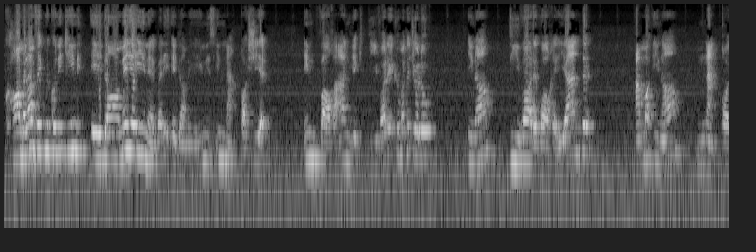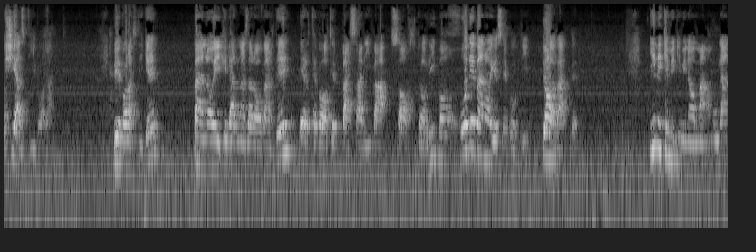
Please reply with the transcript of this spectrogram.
کاملا فکر می‌کنی که این ادامه اینه ولی ادامه این نیست. این نقاشیه. این واقعا یک دیواره که اومده جلو. اینا دیوار واقعی اما اینا نقاشی از دیوارند به عبارت دیگه بنایی که در نظر آورده ارتباط بسری و ساختاری با خود بنای سبودی دارد. اینه که میگیم اینا معمولا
